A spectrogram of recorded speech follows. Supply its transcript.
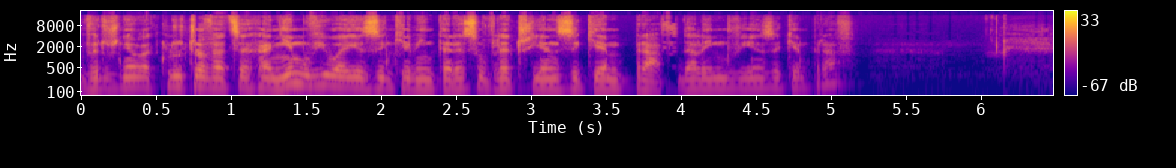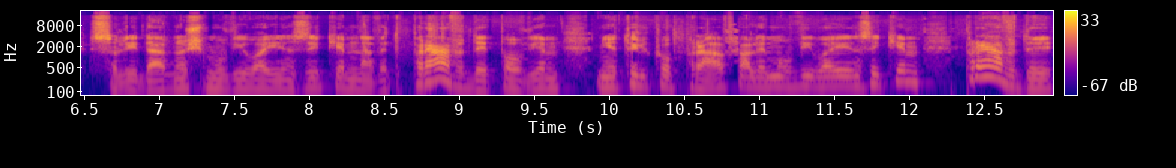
wyróżniała kluczowa cecha, nie mówiła językiem interesów, lecz językiem praw. Dalej mówi językiem praw? Solidarność mówiła językiem nawet prawdy, powiem, nie tylko praw, ale mówiła językiem prawdy.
